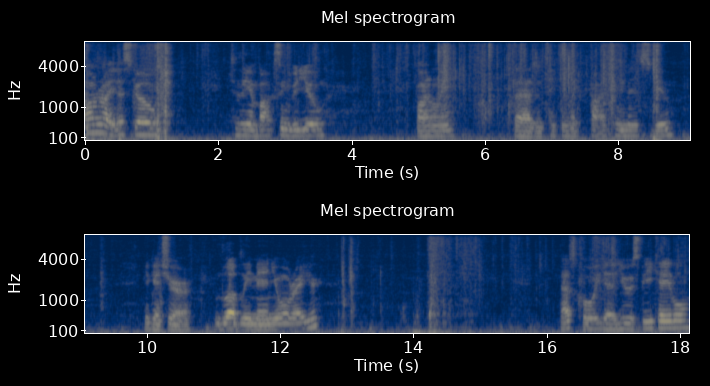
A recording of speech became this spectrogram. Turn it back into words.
Alright, let's go to the unboxing video. Finally that hasn't taken like five, ten minutes to do. You get your lovely manual right here. That's cool. You get a USB cable.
